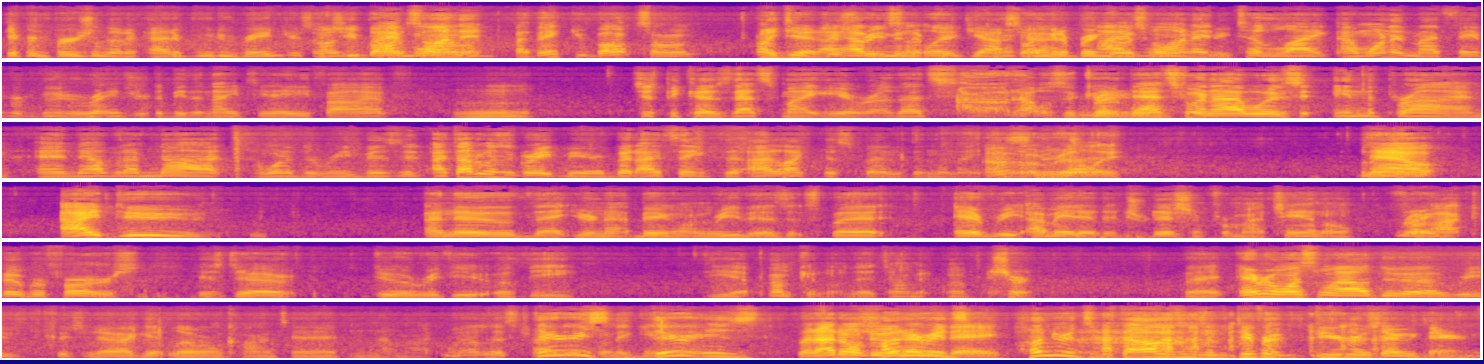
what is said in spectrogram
different version that I've had of Voodoo Ranger. So But I'm- you bought some. I think you bought some. I did. I have them in the fridge. Yeah, so Okay. I'm gonna bring I those home. with me. wanted to like. I wanted my favorite Voodoo Ranger to be the 1985, Mm. Just because that's my era. That's Oh, that was a good Right, that's when I was in the prime, and now that I'm not, I wanted to revisit. I thought it was a great beer, but I think that I like this better than the 1985. Oh, really? Now, I do. I know that you're not big on revisits, but every I made it a tradition for my channel for Right. October first is to do a review of the the uh, pumpkin one, the atomic pumpkin. Sure. But every once in a while, I'll do a review because you know I get low on content, and I'm like, well, let's try There this is one again. there is but I don't do it every hundreds, day. of thousands of different beers out there.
